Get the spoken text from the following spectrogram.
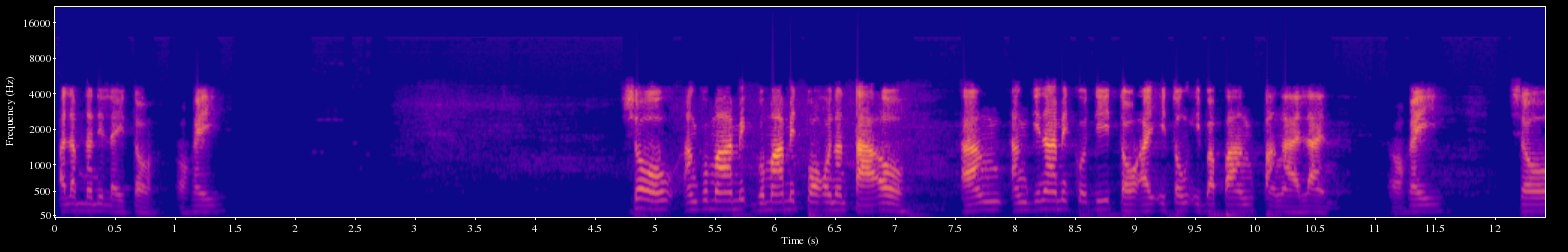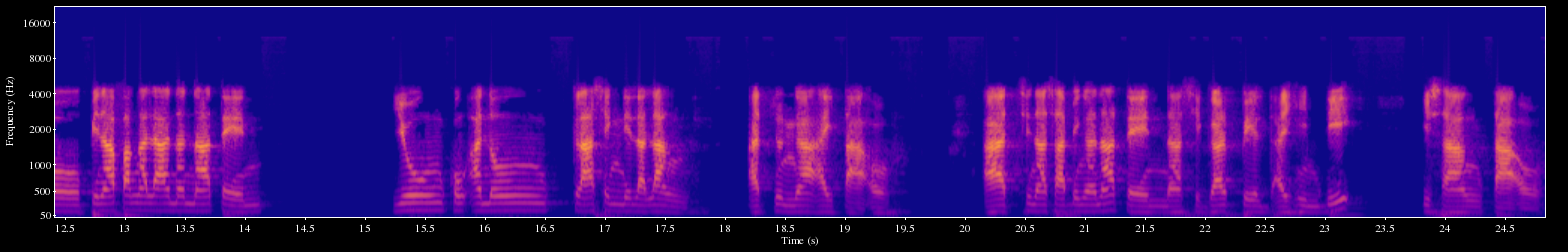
alam na nila ito. Okay? So, ang gumamit, gumamit po ako ng tao. Ang, ang ginamit ko dito ay itong iba pang pangalan. Okay? So, pinapangalanan natin yung kung anong klaseng nila lang. At yun nga ay tao. At sinasabi nga natin na si Garfield ay hindi isang tao.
